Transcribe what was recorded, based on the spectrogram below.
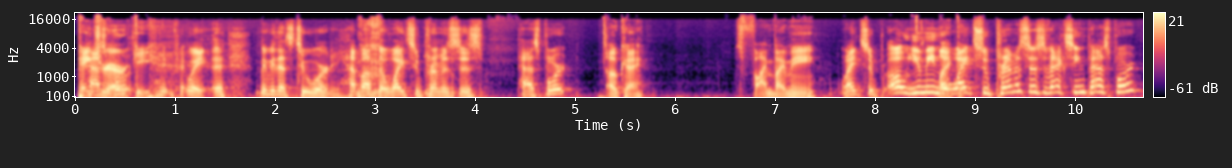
passport? Patriarchy. Wait, uh, maybe that's too wordy. How about the white supremacist passport? Okay. It's fine by me. White super. Oh, you mean Like the white supremacist vaccine passport?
